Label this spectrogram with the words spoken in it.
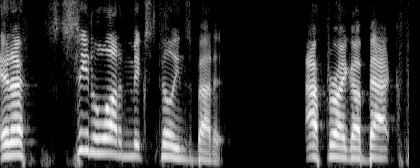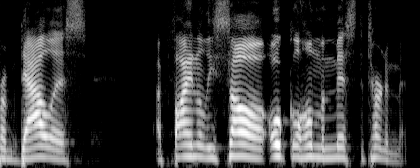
And I've seen a lot of mixed feelings about it. After I got back from Dallas, I finally saw Oklahoma miss the tournament.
